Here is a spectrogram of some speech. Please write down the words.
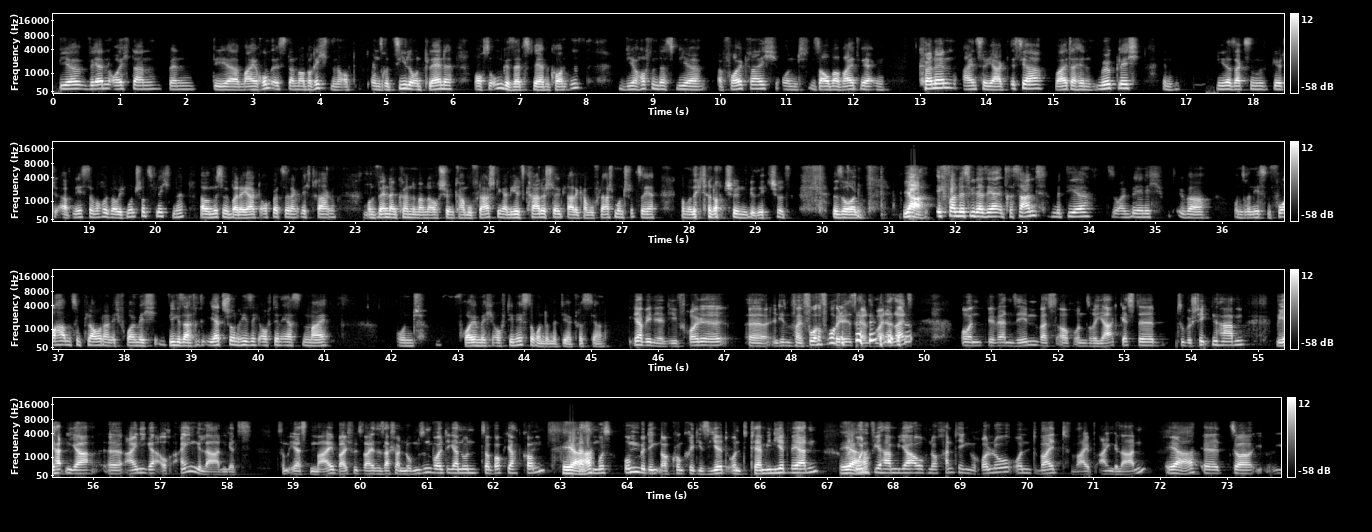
Wir werden euch dann, wenn der Mai rum ist, dann mal berichten, ob unsere Ziele und Pläne auch so umgesetzt werden konnten. Wir hoffen, dass wir erfolgreich und sauber weitwerken können. Einzeljagd ist ja weiterhin möglich. In Niedersachsen gilt ab nächste Woche, glaube ich, Mundschutzpflicht, ne? aber müssen wir bei der Jagd auch Gott sei Dank nicht tragen. Und wenn, dann könnte man auch schön Camouflage-Dinger. Nils gerade stellt gerade Camouflage-Mundschütze her. Kann man sich dann auch einen schönen Gesichtsschutz besorgen. Ja, ich fand es wieder sehr interessant, mit dir so ein wenig über unsere nächsten Vorhaben zu plaudern. Ich freue mich, wie gesagt, jetzt schon riesig auf den 1. Mai und freue mich auf die nächste Runde mit dir, Christian. Ja, Bene, die Freude, äh, in diesem Fall Vorfreude ist ganz meinerseits. Und wir werden sehen, was auch unsere Jagdgäste zu beschicken haben. Wir hatten ja äh, einige auch eingeladen jetzt zum 1. Mai. Beispielsweise Sascha Numsen wollte ja nun zur Bockjagd kommen. Ja. Das muss unbedingt noch konkretisiert und terminiert werden. Ja. Und wir haben ja auch noch Hunting Rollo und White Vibe eingeladen. Ja. Äh, zur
